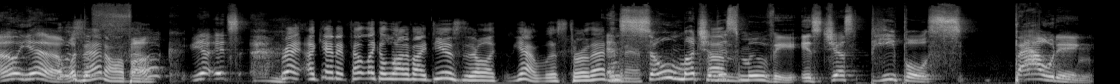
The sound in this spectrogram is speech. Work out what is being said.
Oh yeah, What was that all about? Yeah, it's Right. Again, it felt like a lot of ideas. They're like, yeah, let's throw that in and there. so much of this Um, movie is just people spouting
